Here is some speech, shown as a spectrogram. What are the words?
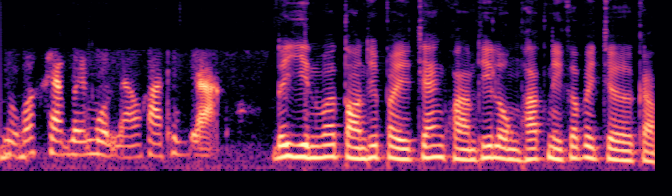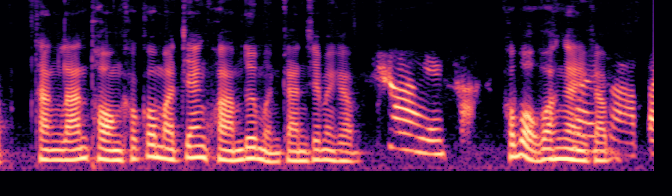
หนูก็แคปไว้หมดแล้วค่ะ ทุกอย่าง ได้ยินว่าตอนที่ไปแจ้งความที่โรงพักนี่ก็ไปเจอกับทางร้านทองเขาก็มาแจ้งความด้วยเหมือนกันใช่ไหมครับ ใช่ค่ะเขาบอกว่าไงครับใช่ค่ะไป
